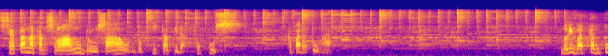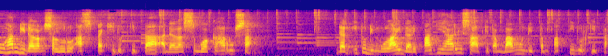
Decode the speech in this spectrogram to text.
Setan akan selalu berusaha untuk kita tidak fokus kepada Tuhan Melibatkan Tuhan di dalam seluruh aspek hidup kita adalah sebuah keharusan. Dan itu dimulai dari pagi hari saat kita bangun di tempat tidur kita.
